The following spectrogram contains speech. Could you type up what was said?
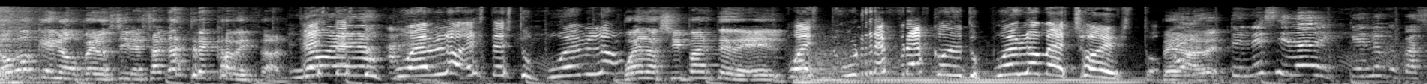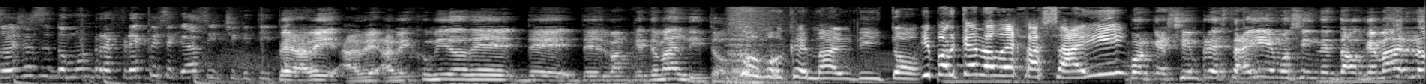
¿Cómo que no? Pero si le sacas tres cabezas. No, ¿Este no, es tu no. pueblo? ¿Este es tu pueblo? Bueno, sí parte de él. Pues un refresco de tu pueblo me ha hecho esto. Pero a ver, ¿Tenés idea de qué es lo que pasó? Ella se tomó un refresco y se quedó así chiquitita. pero a ver, a ver, ¿habéis comido de, de- del banquete maldito? ¿Cómo que maldito? ¿Y por qué lo dejas ahí? Porque siempre está ahí, hemos intentado quemarlo,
